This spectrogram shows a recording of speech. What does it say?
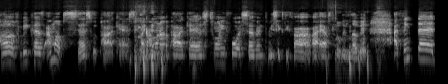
tough because I'm obsessed with podcasting. Like, I'm on a podcast 24 7, 365. I absolutely love it. I think that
